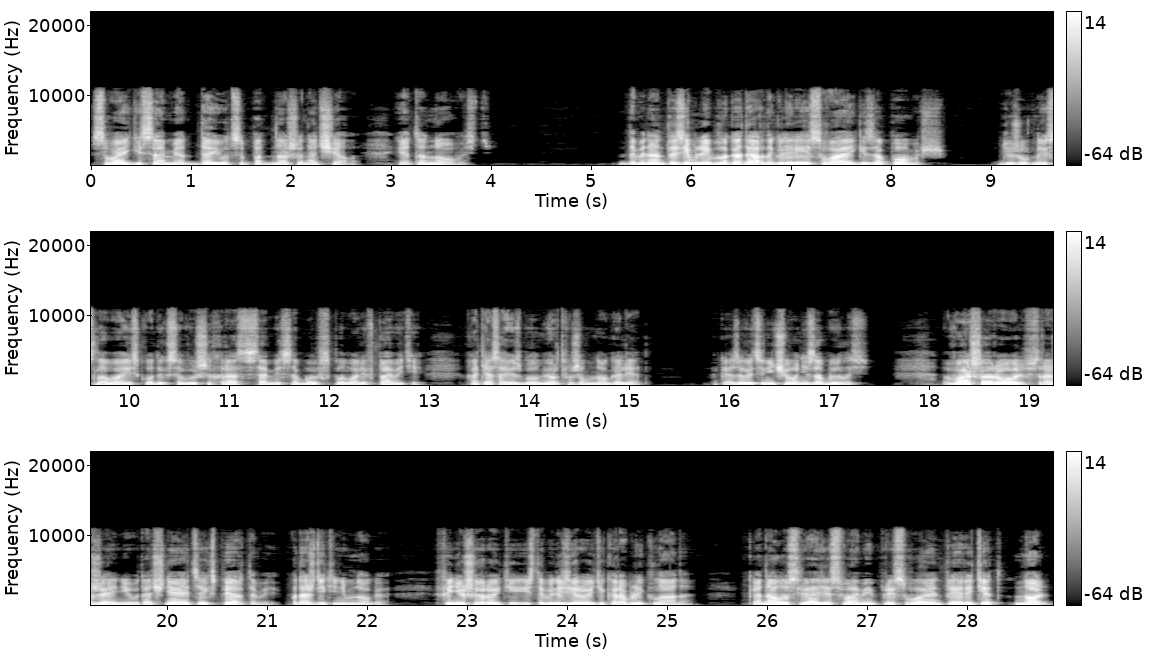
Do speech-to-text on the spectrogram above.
Свайги сами отдаются под наше начало. Это новость. Доминанта Земли благодарна галерее Свайги за помощь. Дежурные слова из Кодекса высших рас сами собой всплывали в памяти, хотя Союз был мертв уже много лет. Оказывается, ничего не забылось. Ваша роль в сражении уточняется экспертами. Подождите немного. — финишируйте и стабилизируйте корабли клана. Каналу связи с вами присвоен приоритет ноль.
